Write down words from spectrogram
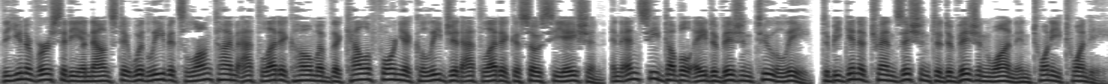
the university announced it would leave its longtime athletic home of the California Collegiate Athletic Association, an NCAA Division II league, to begin a transition to Division I in 2020.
